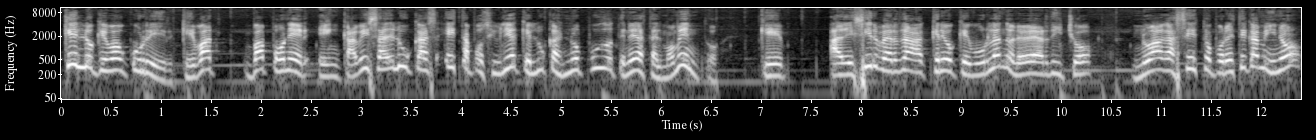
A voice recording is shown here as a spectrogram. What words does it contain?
¿Qué es lo que va a ocurrir? Que va, va a poner en cabeza de Lucas esta posibilidad que Lucas no pudo tener hasta el momento. Que a decir verdad, creo que burlando le haber dicho, no hagas esto por este camino,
